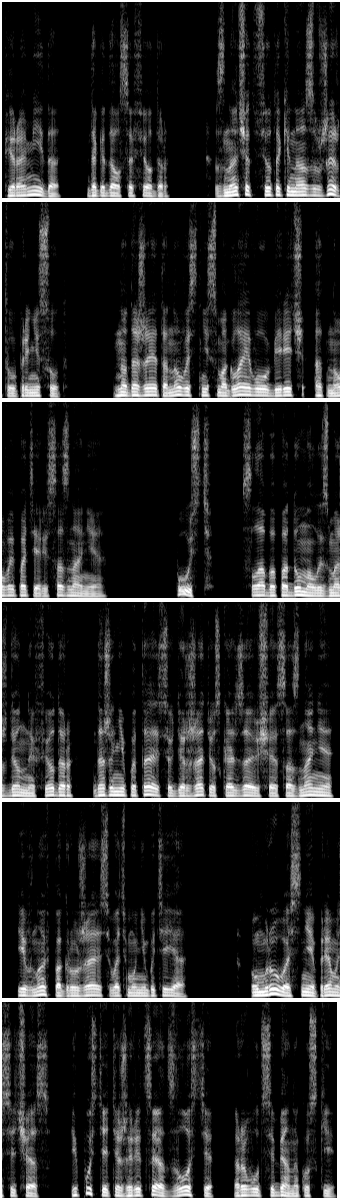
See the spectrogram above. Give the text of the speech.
«Пирамида», — догадался Федор. «Значит, все-таки нас в жертву принесут». Но даже эта новость не смогла его уберечь от новой потери сознания. «Пусть», — слабо подумал изможденный Федор, даже не пытаясь удержать ускользающее сознание и вновь погружаясь во тьму небытия. «Умру во сне прямо сейчас, и пусть эти жрецы от злости рвут себя на куски.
